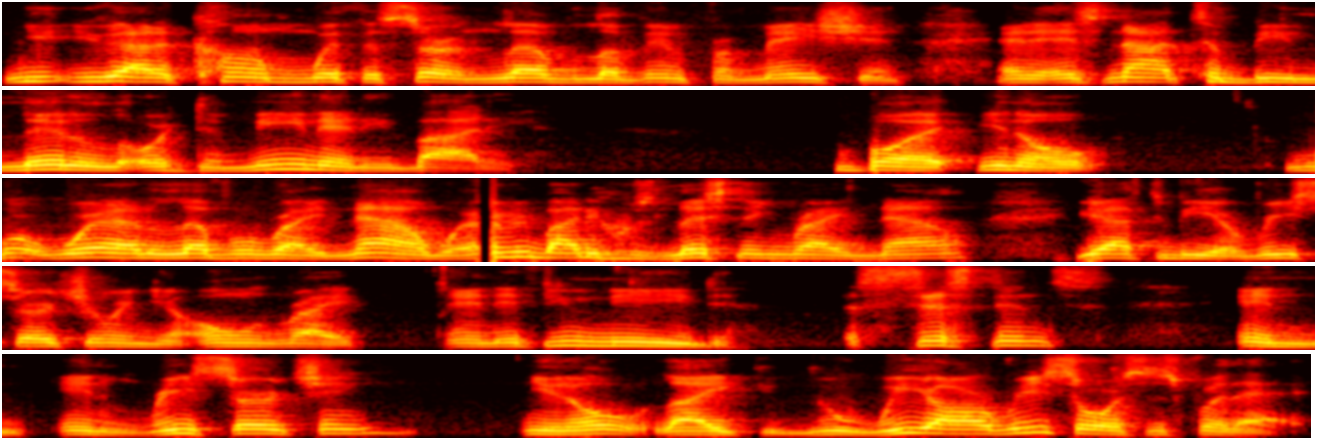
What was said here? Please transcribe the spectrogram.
You, you got to come with a certain level of information, and it's not to belittle or demean anybody. But you know, we're, we're at a level right now where everybody who's listening right now, you have to be a researcher in your own right. And if you need assistance in in researching, you know, like we are resources for that.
